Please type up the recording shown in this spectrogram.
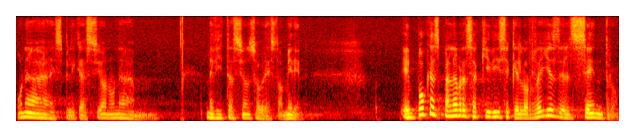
una explicación, una meditación sobre esto. Miren, en pocas palabras aquí dice que los reyes del centro,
